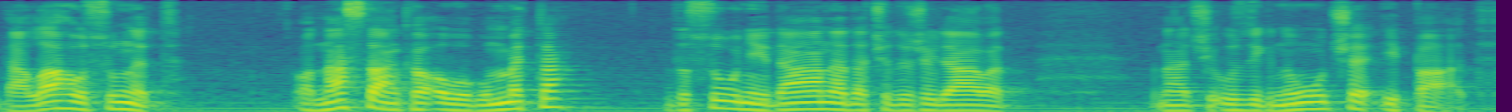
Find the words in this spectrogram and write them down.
da Allahov sunnet od nastanka ovog umeta do sudnjeg dana da će doživljavati znači, uzdignuće i pad.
